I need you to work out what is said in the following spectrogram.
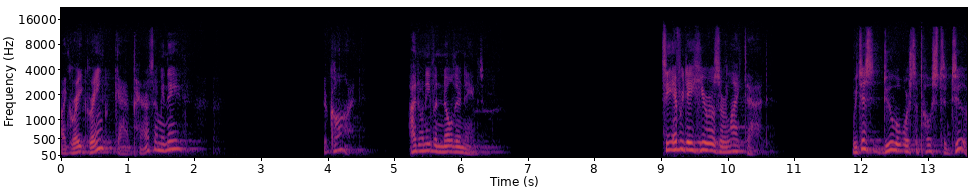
My great great grandparents, I mean, they, they're gone. I don't even know their names. See, everyday heroes are like that. We just do what we're supposed to do.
